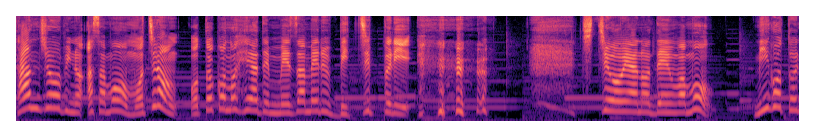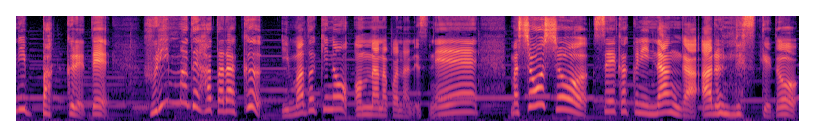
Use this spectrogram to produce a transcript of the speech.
誕生日の朝ももちろん男の部屋で目覚めるビッチっぷり。父親の電話も見事にバックれて不倫まで働く今時の女の子なんですね、まあ、少々正確に難があるんですけど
